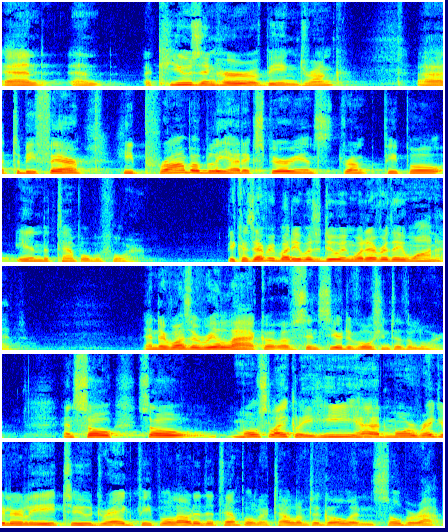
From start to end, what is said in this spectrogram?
and, and accusing her of being drunk. Uh, to be fair, he probably had experienced drunk people in the temple before because everybody was doing whatever they wanted. And there was a real lack of, of sincere devotion to the Lord. And so, so most likely he had more regularly to drag people out of the temple or tell them to go and sober up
